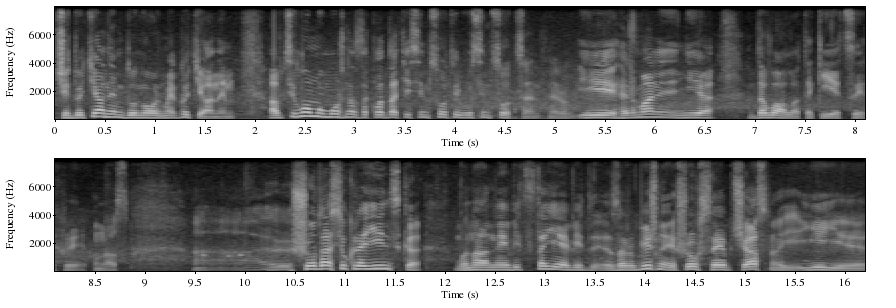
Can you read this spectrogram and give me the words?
Чи дотягнемо до норми, дотягнемо. А в цілому можна закладати і 700 і 800 центнерів. І Германія давала такі цифри у нас. Що дасть українська? Вона не відстає від зарубіжної, якщо все вчасно їй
